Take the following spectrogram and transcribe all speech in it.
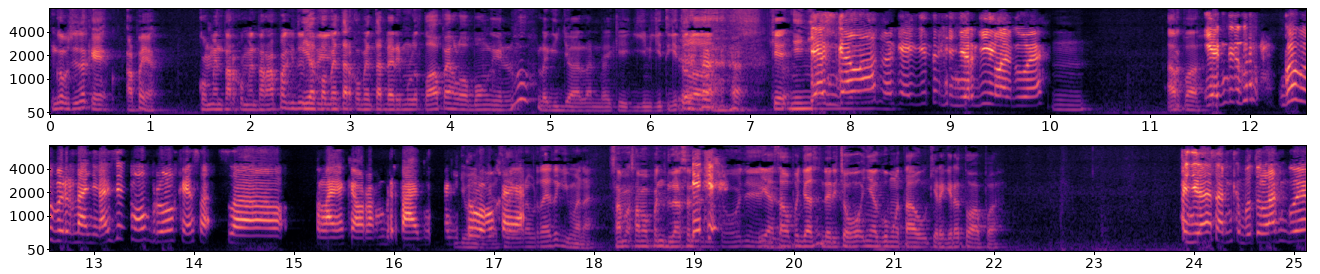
Enggak maksudnya kayak apa ya? Komentar-komentar apa gitu Iya dari komentar-komentar dari mulut lo apa yang lo omongin Huh lagi jalan kayak gini gitu-gitu loh Kayak nyinyir ya enggak lah nggak kayak gitu nyindir gila gue hmm. Apa? ya enggak gue gue bener nanya aja ngobrol kayak se, se- selayaknya orang bertanya gitu Gimana? loh kayak Orang bertanya itu gimana? sama sama penjelasan Iya, dari kayak- cowoknya ya. Iya gitu. sama penjelasan dari cowoknya gue mau tahu kira-kira tuh apa penjelasan kebetulan gue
